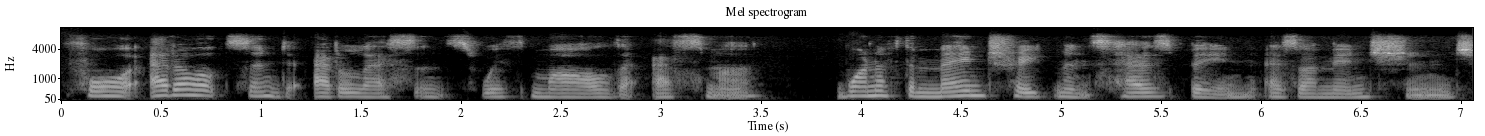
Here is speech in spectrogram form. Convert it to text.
For adults and adolescents with mild asthma, one of the main treatments has been, as I mentioned,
